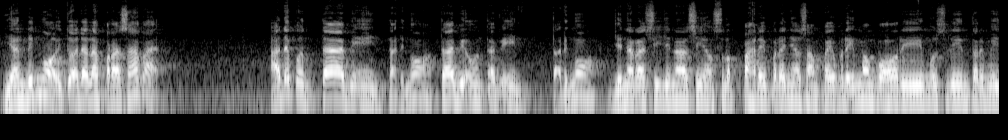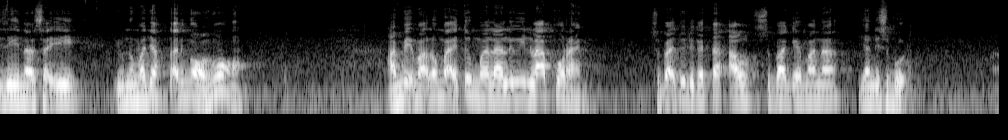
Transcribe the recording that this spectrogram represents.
Yang dengar itu adalah para sahabat Adapun tabi'in tak dengar Tabi'un tabi'in tak dengar generasi-generasi yang selepas daripadanya sampai pada Imam Bukhari, Muslim, Tirmizi, Nasai, Ibnu Majah tak dengar semua. Ambil maklumat itu melalui laporan. Sebab itu dia kata au sebagaimana yang disebut. Ha,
